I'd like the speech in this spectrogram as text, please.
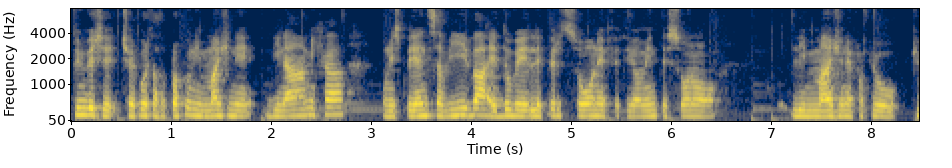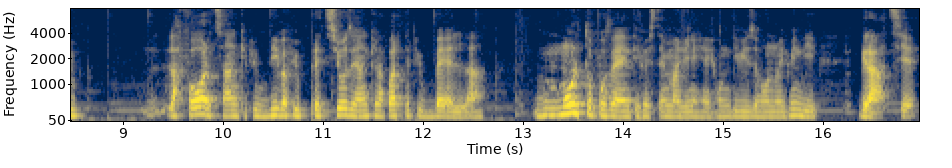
Tu invece ci hai portato proprio un'immagine dinamica, un'esperienza viva e dove le persone effettivamente sono l'immagine proprio più, la forza anche più viva, più preziosa e anche la parte più bella. Molto potenti queste immagini che hai condiviso con noi, quindi grazie.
